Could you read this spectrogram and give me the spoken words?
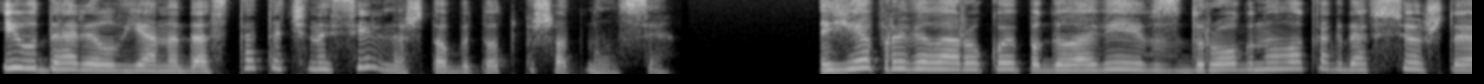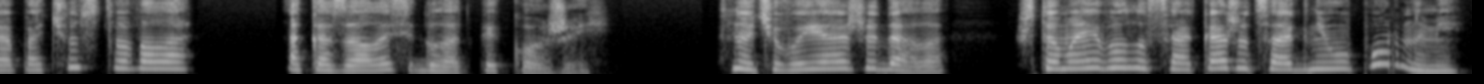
и ударил Яна достаточно сильно, чтобы тот пошатнулся. Я провела рукой по голове и вздрогнула, когда все, что я почувствовала, оказалось гладкой кожей. Но чего я ожидала? Что мои волосы окажутся огнеупорными?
